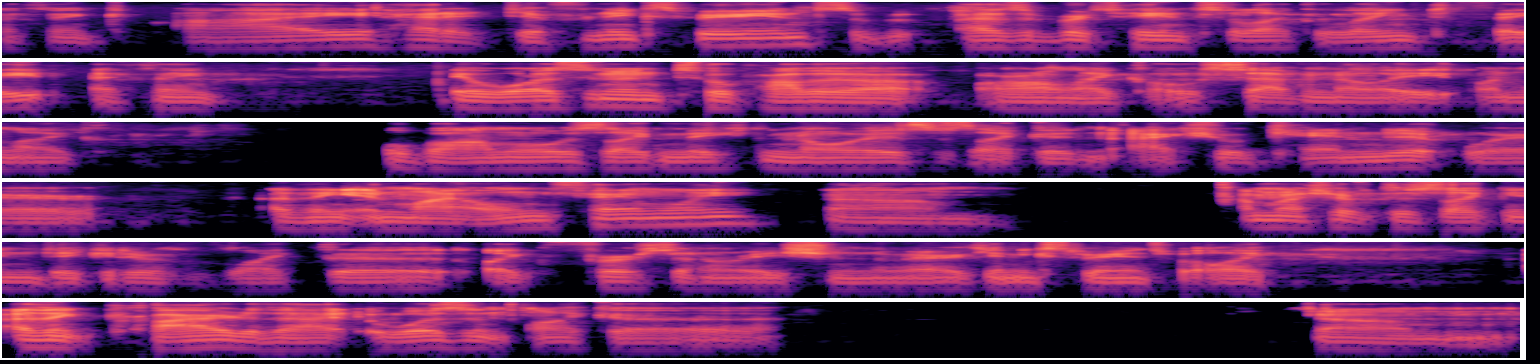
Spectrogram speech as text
I think I had a different experience as it pertains to like linked fate. I think it wasn't until probably around like 07, 08 when like Obama was like making noise as like an actual candidate where I think in my own family, um, I'm not sure if this is like indicative of like the like first generation American experience, but like I think prior to that, it wasn't like a um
